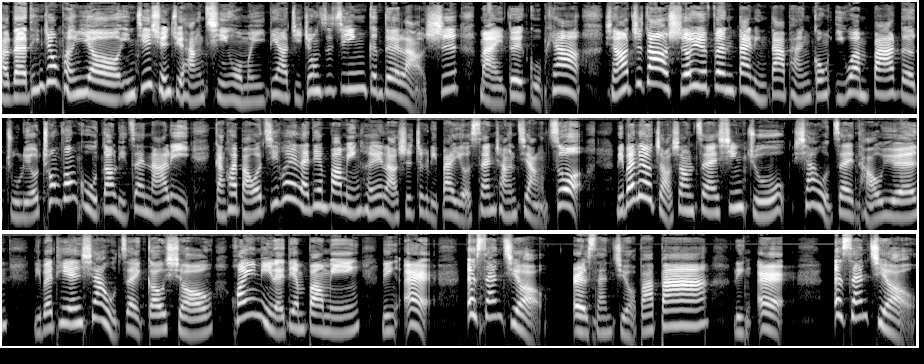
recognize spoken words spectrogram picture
好的，听众朋友，迎接选举行情，我们一定要集中资金，跟对老师，买对股票。想要知道十二月份带领大盘攻一万八的主流冲锋股到底在哪里？赶快把握机会来电报名。何燕老师这个礼拜有三场讲座，礼拜六早上在新竹，下午在桃园，礼拜天下午在高雄。欢迎你来电报名，零二二三九二三九八八，零二二三九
